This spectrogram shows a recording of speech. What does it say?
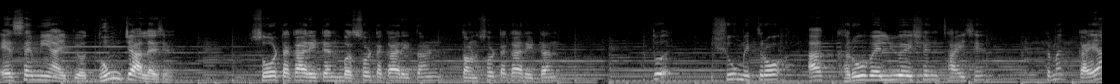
એસએમઈ આઈપીઓ ધૂમ ચાલે છે. સો ટકા રિટર્ન બસો ટકા રિટર્ન ત્રણસો ટકા રિટર્ન તો શું મિત્રો આ ખરું વેલ્યુએશન થાય છે? તમે કયા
